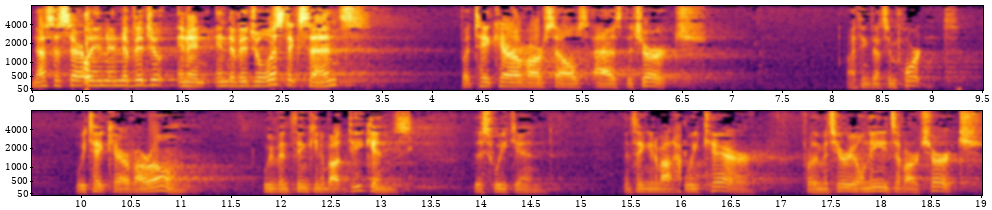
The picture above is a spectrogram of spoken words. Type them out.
necessarily in, individual, in an individualistic sense, but take care of ourselves as the church. I think that's important. We take care of our own. We've been thinking about deacons this weekend and thinking about how we care for the material needs of our church.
